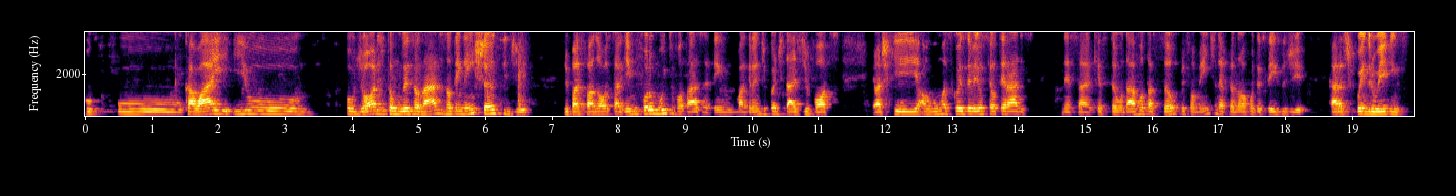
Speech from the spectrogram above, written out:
o, o Kawhi e o Paul George estão lesionados, não tem nem chance de, de participar do All-Star Game, foram muito votados, né? Tem uma grande quantidade de votos. Eu acho que algumas coisas deveriam ser alteradas nessa questão da votação, principalmente, né? Para não acontecer isso de caras tipo Andrew Wiggins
